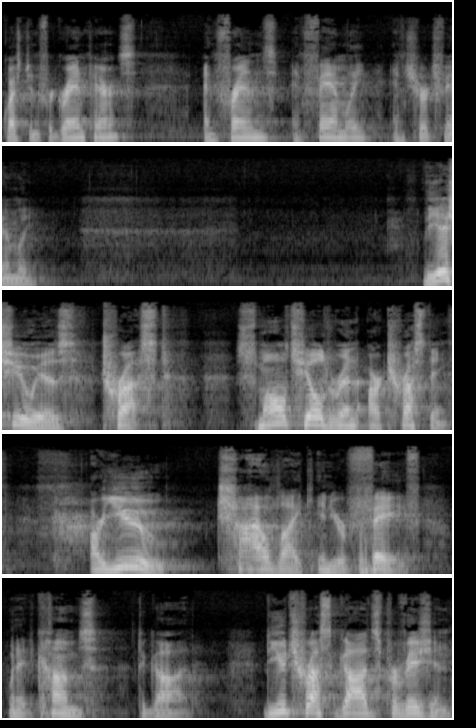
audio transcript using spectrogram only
question for grandparents and friends and family and church family. The issue is trust. Small children are trusting. Are you childlike in your faith when it comes to God? Do you trust God's provision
